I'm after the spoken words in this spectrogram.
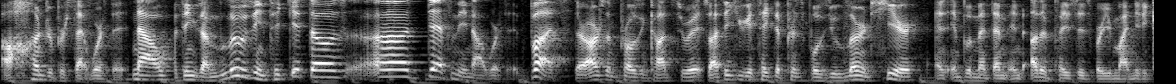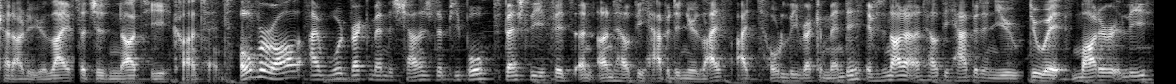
100% worth it. Now, the things I'm losing to get those, uh, definitely not worth it. But there are some pros and cons to it. So I think you could take the principles you learned here and implement them in other places where you might need to cut out of your life, such as naughty content. Overall, I would recommend this challenge to people, especially if it's an unhealthy habit in your life, I totally recommend it. If it's not an unhealthy habit and you do it moderately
